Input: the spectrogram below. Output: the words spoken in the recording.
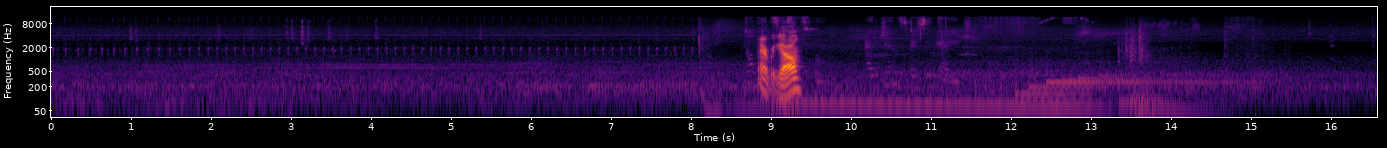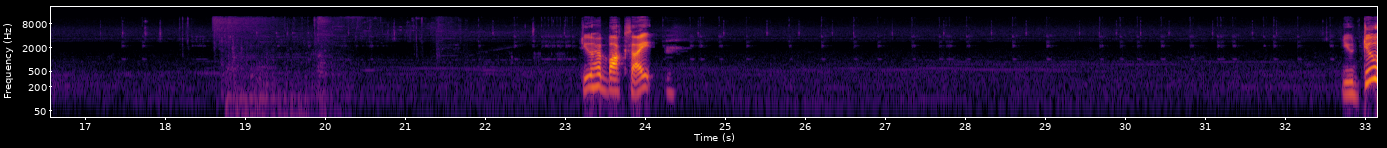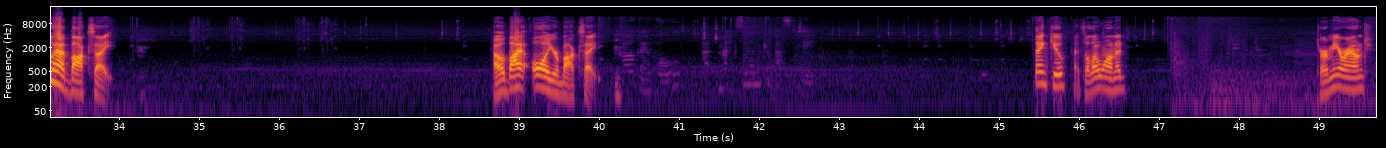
There we go. Do you have bauxite? You do have bauxite. I will buy all your bauxite. Thank you. That's all I wanted. Turn me around.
